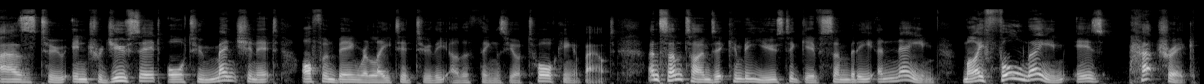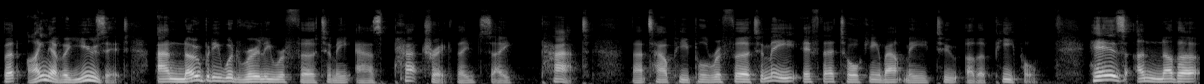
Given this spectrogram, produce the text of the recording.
as to introduce it or to mention it, often being related to the other things you're talking about. And sometimes it can be used to give somebody a name. My full name is Patrick, but I never use it, and nobody would really refer to me as Patrick. They'd say Pat. That's how people refer to me if they're talking about me to other people. Here's another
